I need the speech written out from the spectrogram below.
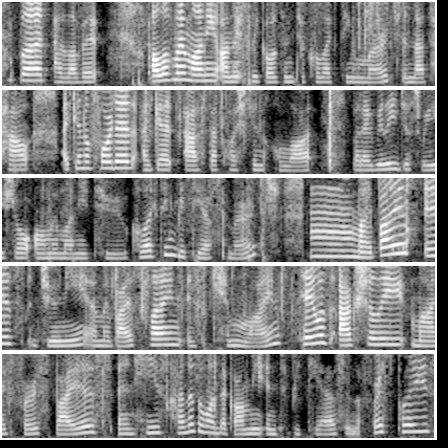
but I love it. All of my money honestly goes into collecting merch, and that's how I can afford it. I get asked that question a lot, but I really just ratio all my money to collecting BTS merch. Mm, my bias is Junie, and my bias line is Kim line. Tae was actually my first bias, and he's kind of the one that got me into BTS in the first place.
